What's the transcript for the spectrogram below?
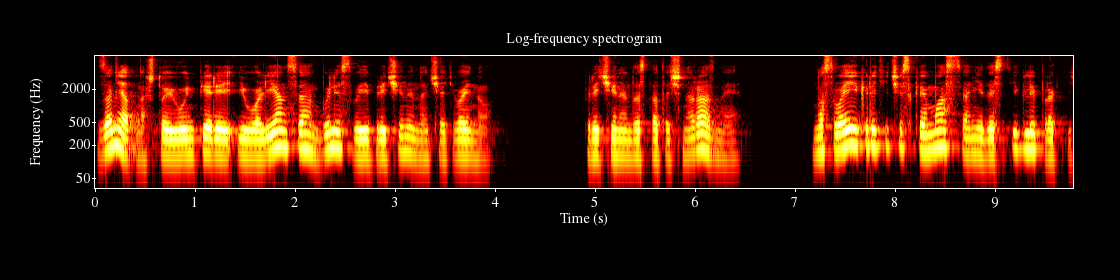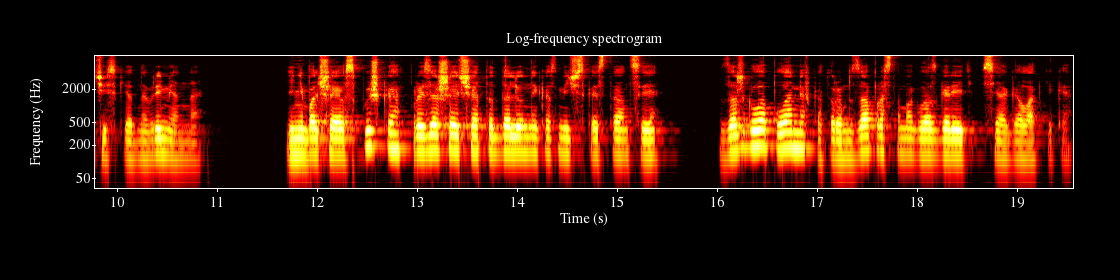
Занятно, что и у Империи, и у Альянса были свои причины начать войну. Причины достаточно разные, но своей критической массы они достигли практически одновременно. И небольшая вспышка, произошедшая от отдаленной космической станции, зажгла пламя, в котором запросто могла сгореть вся галактика.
